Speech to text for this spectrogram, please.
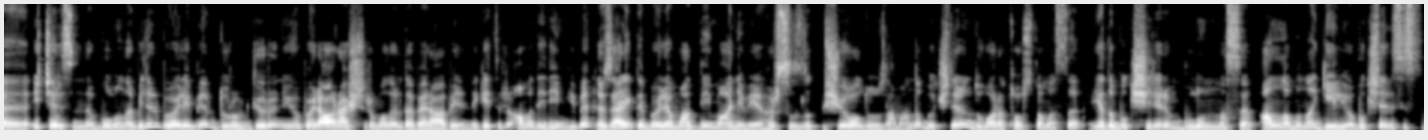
e, içerisinde bulunabilir. Böyle bir durum görünüyor. Böyle araştırmaları da beraberinde getirir. Ama dediğim gibi özellikle böyle maddi manevi hırsızlık bir şey olduğu zaman da bu kişilerin duvara toslaması ya da bu kişilerin bulunması anlamına geliyor. Bu kişilerin siz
